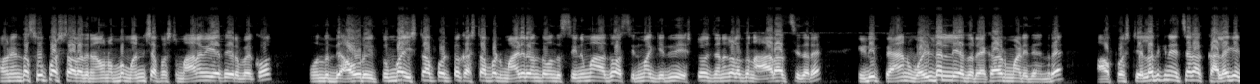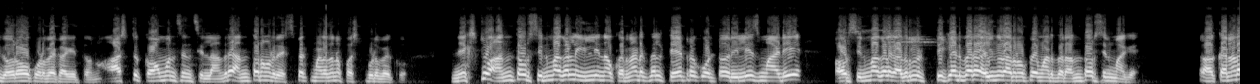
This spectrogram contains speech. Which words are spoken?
ಅವನೆಂತ ಸೂಪರ್ ಸ್ಟಾರ್ ಆದ್ರೆ, ಅವನೊಬ್ಬ ಮನುಷ್ಯ ಫಸ್ಟ್ ಮಾನವೀಯತೆ ಇರಬೇಕು. ಒಂದು ಅವರು ತುಂಬಾ ಇಷ್ಟಪಟ್ಟು, ಕಷ್ಟಪಟ್ಟು ಮಾಡಿರೋಂತ ಒಂದು ಸಿನಿಮಾ ಅದು. ಆ ಸಿನಿಮಾ ಗೆದ್ದಿದೆ ಎಷ್ಟೋ ಜನಗಳು ಅದನ್ನ ಆರಾಧಿಸಿದ್ದಾರೆ. ಇಡೀ ಪ್ಯಾನ್ ವರ್ಲ್ಡ್ ಅಲ್ಲಿ ಅದು ರೆಕಾರ್ಡ್ ಮಾಡಿದೆ ಅಂದ್ರೆ, ಆ ಫಸ್ಟ್ ಎಲ್ಲದಕ್ಕಿಂತ ಹೆಚ್ಚಾಗಿ ಕಲೆಗೆ ಗೌರವ ಕೊಡ್ಬೇಕಾಗಿತ್ತು ಅವನು. ಅಷ್ಟು ಕಾಮನ್ ಸೆನ್ಸ್ ಇಲ್ಲ ಅಂದ್ರೆ ಅಂತವ್ರನ್ನ ರೆಸ್ಪೆಕ್ಟ್ ಮಾಡೋದನ್ನ ಫಸ್ಟ್ ಬಿಡಬೇಕು. ನೆಕ್ಸ್ಟ್ ಅಂತವ್ರ ಸಿನಿಮಾಗಳನ್ನ ಇಲ್ಲಿ ನಾವು ಕರ್ನಾಟಕದಲ್ಲಿ ಥಿಯೇಟರ್ ಕೊಟ್ಟು ರಿಲೀಸ್ ಮಾಡಿ ಅವ್ರ ಸಿನಿಮಾಗಳಿಗೆ ಅದ್ರಲ್ಲೂ ಟಿಕೆಟ್ ಬೇರೆ ಐನೂರ ಆರು ರೂಪಾಯಿ ಮಾಡ್ತಾರೆ ಅಂತವ್ರ ಸಿನಿಮಾಗೆ ಕನ್ನಡ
